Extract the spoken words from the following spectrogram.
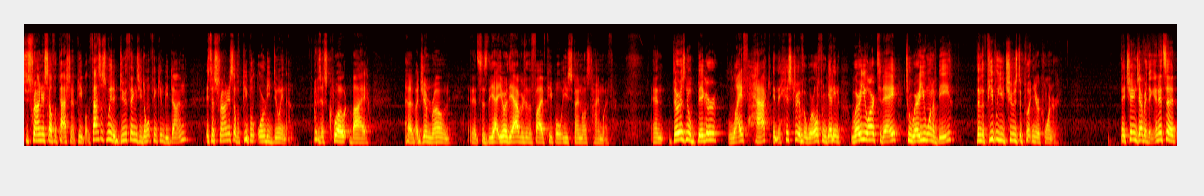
to surround yourself with passionate people. The fastest way to do things you don't think can be done is to surround yourself with people already doing them. There's this quote by, uh, by Jim Rohn, and it says, You are the average of the five people you spend most time with. And there is no bigger life hack in the history of the world from getting where you are today to where you want to be than the people you choose to put in your corner. They change everything. And it's a,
